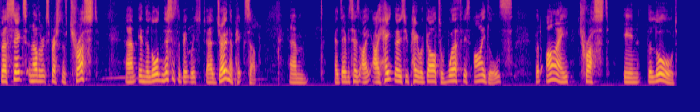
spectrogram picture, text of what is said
Verse six, another expression of trust um, in the Lord, and this is the bit which uh, Jonah picks up. Um, uh, David says, I, I hate those who pay regard to worthless idols, but I trust in the Lord.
